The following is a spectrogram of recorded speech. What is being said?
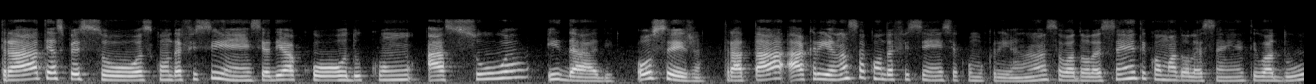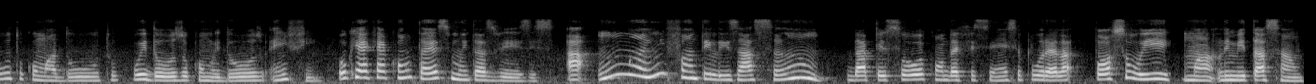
trate as pessoas com deficiência de acordo com a sua idade. Ou seja, tratar a criança com deficiência como criança, o adolescente como adolescente, o adulto como adulto, o idoso como idoso, enfim. O que é que acontece muitas vezes? Há uma infantilização da pessoa com deficiência por ela possuir uma limitação.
